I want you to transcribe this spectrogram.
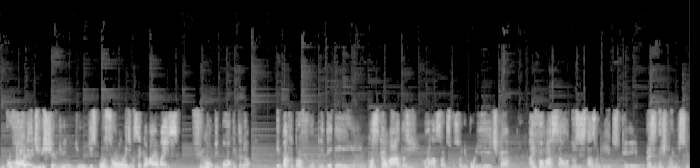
Muito Hollywood, cheio de, de, de explosões não sei o que lá. É mais filmão pipoca, entendeu? Impacto Profundo ele tem umas camadas de- com relação à discussão de política, a informação dos Estados Unidos, que o presidente no início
